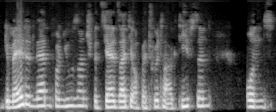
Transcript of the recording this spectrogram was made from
gemeldet werden von Usern, speziell seit die auch bei Twitter aktiv sind. Und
